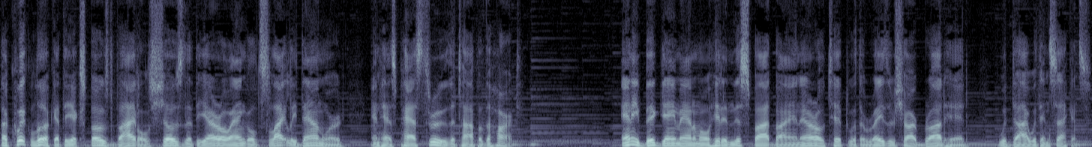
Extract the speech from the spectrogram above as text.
A quick look at the exposed vitals shows that the arrow angled slightly downward and has passed through the top of the heart. Any big game animal hit in this spot by an arrow tipped with a razor sharp broadhead would die within seconds.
